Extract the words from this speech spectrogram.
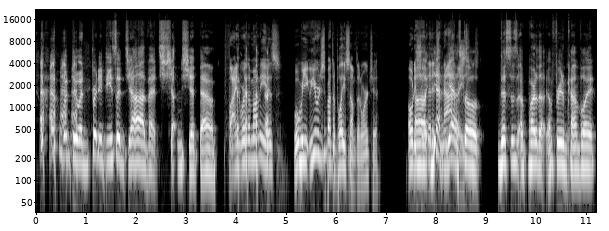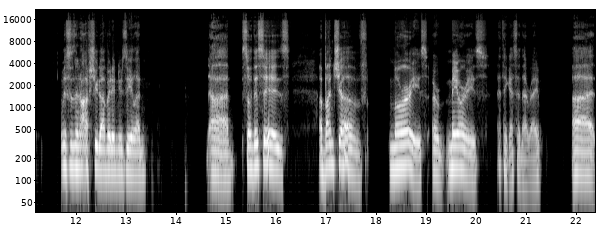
would do a pretty decent job at shutting shit down. Find where the money is. What were you? You were just about to play something, weren't you? Oh, to show Uh, that it's yeah, not yeah. racist. So this is a part of the a Freedom Convoy. This is an offshoot of it in New Zealand. Uh, so this is a bunch of Maoris or Maoris. I think I said that right. Uh,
